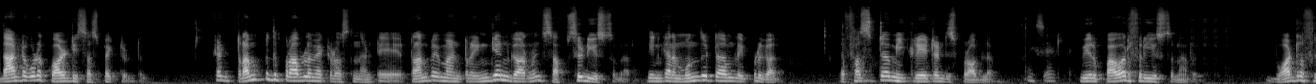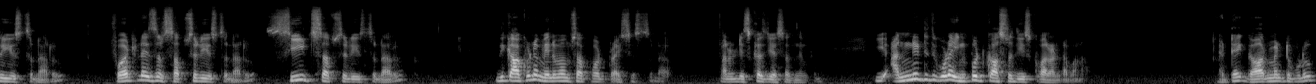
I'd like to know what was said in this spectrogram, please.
దాంట్లో కూడా క్వాలిటీ సస్పెక్ట్ ఉంటుంది. కానీ ట్రంప్ది ప్రాబ్లం ఎక్కడ వస్తుందంటే ట్రంప్ ఏమంటారు ఇండియన్ గవర్నమెంట్ సబ్సిడీ ఇస్తున్నారు. దీనికన్నా ముందు టర్మ్లో ఇప్పుడు కాదు. ద ఫస్ట్ టర్మ్ ఈ క్రియేటెడ్ దిస్ ప్రాబ్లం ఎగ్జాక్ట్లీ. మీరు పవర్ ఫ్రీ ఇస్తున్నారు వాటర్ ఫ్రీ ఇస్తున్నారు ఫర్టిలైజర్ సబ్సిడీ ఇస్తున్నారు సీడ్ సబ్సిడీ ఇస్తున్నారు. ఇది కాకుండా మినిమం సపోర్ట్ ప్రైస్ ఇస్తున్నారు. మనం డిస్కస్ చేసాం ఈ అన్నిటిది కూడా ఇన్పుట్ కాస్ట్ తీసుకోవాలంట మనం. అంటే గవర్నమెంట్ ఇప్పుడు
